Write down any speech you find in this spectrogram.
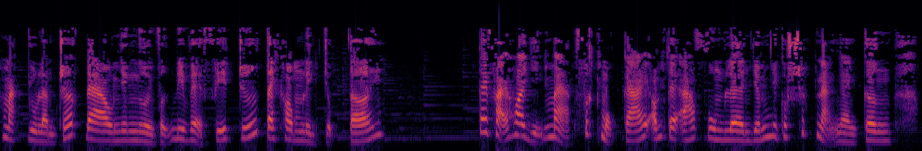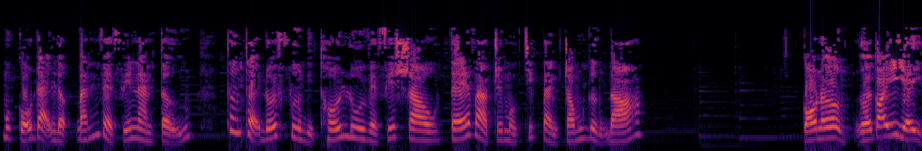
mặc dù làm rớt đau nhưng người vẫn đi về phía trước, tay không liền chụp tới. Tay phải hoa dĩ mạc phất một cái, ống tay áo vung lên giống như có sức nặng ngàn cân, một cổ đại lực đánh về phía nam tử. Thân thể đối phương bị thối lui về phía sau, té vào trên một chiếc bàn trống gần đó. Cô nương, người có ý gì?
